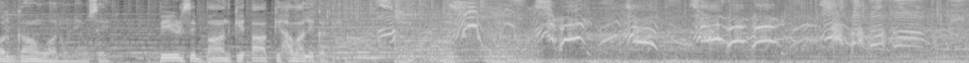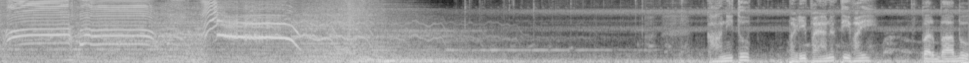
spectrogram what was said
और गाँव वालों ने उसे पेड़ से बाँध के आग के हवाले कर दिया। कहानी तो बड़ी भयानक थी भाई। पर बाबू,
